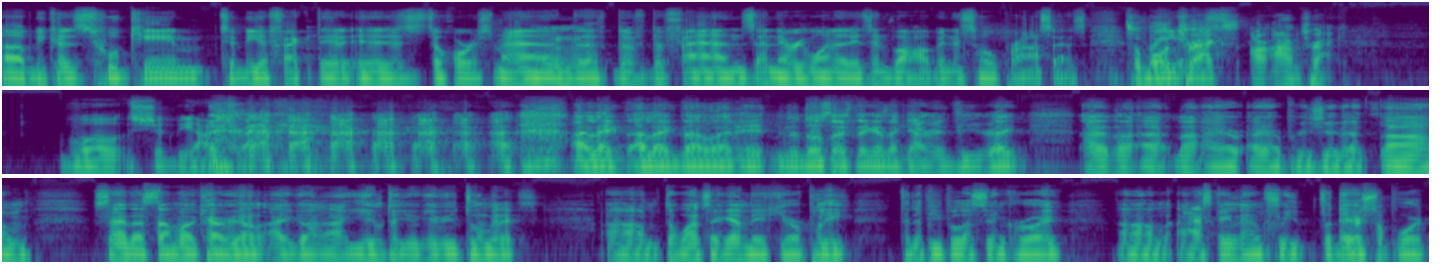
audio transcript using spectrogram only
uh, because who came to be affected is the horseman the, the the fans and everyone that is involved in this whole process So both years. tracks are on track. well should be on track I like I like that one. It, there's no such thing as a guarantee, right? I no, I, no, I, I appreciate that. Um, Senator Samuel Carrion, I'm gonna yield to you. Give you two minutes um, to once again make your plea to the people of St. Croix, um, asking them for for their support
